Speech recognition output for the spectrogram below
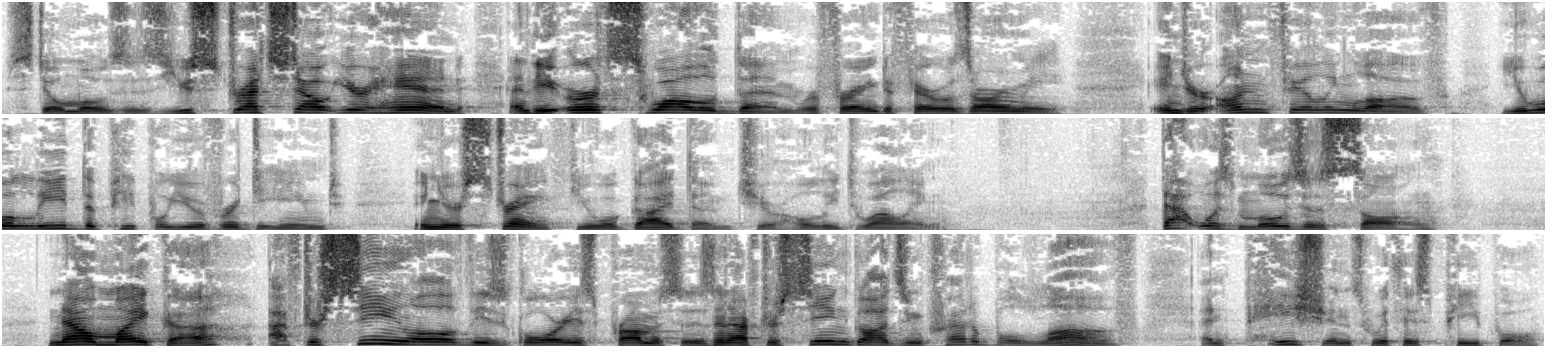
Still Moses, you stretched out your hand, and the earth swallowed them, referring to Pharaoh's army. In your unfailing love, you will lead the people you have redeemed. In your strength, you will guide them to your holy dwelling. That was Moses' song. Now, Micah, after seeing all of these glorious promises and after seeing God's incredible love and patience with his people,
